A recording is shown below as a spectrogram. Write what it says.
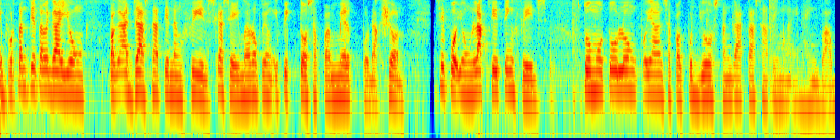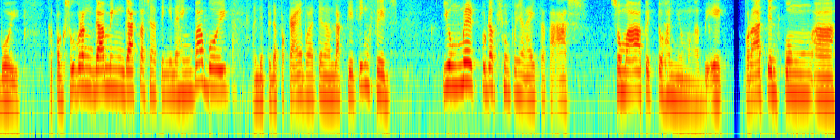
importante talaga yung pag-adjust natin ng feeds kasi mayroon po yung epekto sa milk production. Kasi po yung lactating feeds, tumutulong po yan sa pag-produce ng gatas ng ating mga inahing baboy. Kapag sobrang daming gatas ng ating inahing baboy, and then pinapakain po natin ng lactating feeds, yung milk production po niyan ay tataas. So maapektuhan yung mga biik. Para atin pong ah,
